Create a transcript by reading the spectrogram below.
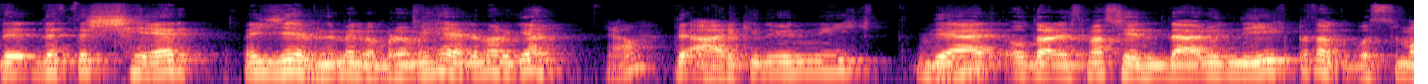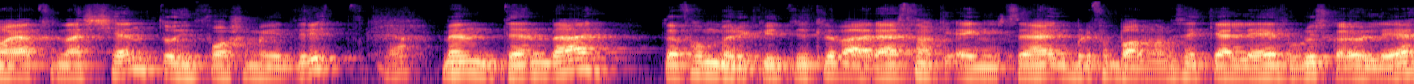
det, dette skjer med jevne mellomrom i hele Norge. Ja. Det er ikke noe unikt. Det er, og det er det som er synd. Det er unikt med tanke på Sumaya at hun er kjent, og hun får så mye dritt. Ja. Men den der Du er for mørket til å være her, snakke engelsk til deg, du blir forbanna hvis ikke jeg ler. Hvor du skal jo le.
